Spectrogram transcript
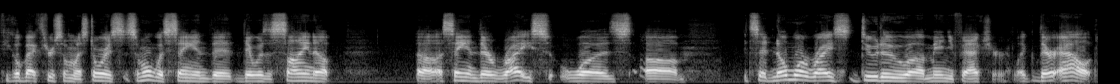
if you go back through some of my stories, someone was saying that there was a sign up uh, saying their rice was, um, it said no more rice due to uh, manufacture. Like they're out,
